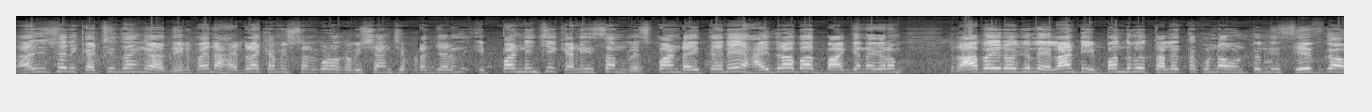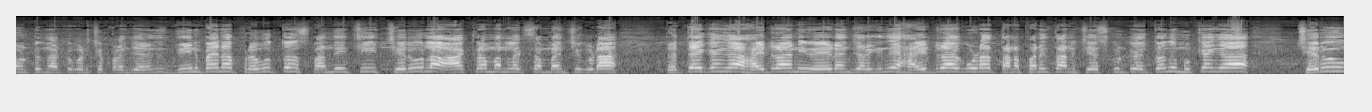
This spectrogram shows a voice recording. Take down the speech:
రాజేశ్వరి ఖచ్చితంగా దీనిపైన హైడ్రా కమిషనర్ కూడా ఒక విషయాన్ని చెప్పడం జరిగింది. ఇప్పటి నుంచి కనీసం రెస్పాండ్ అయితేనే హైదరాబాద్ భాగ్యనగరం రాబోయే రోజుల్లో ఎలాంటి ఇబ్బందులు తలెత్తకుండా ఉంటుంది సేఫ్గా ఉంటుందంటూ కూడా చెప్పడం జరిగింది. దీనిపైన ప్రభుత్వం స్పందించి చెరువుల ఆక్రమణలకు సంబంధించి కూడా ప్రత్యేకంగా హైడ్రాని వేయడం జరిగింది. హైడ్రా కూడా తన పని తాను చేసుకుంటూ వెళ్తోంది. ముఖ్యంగా చెరువు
